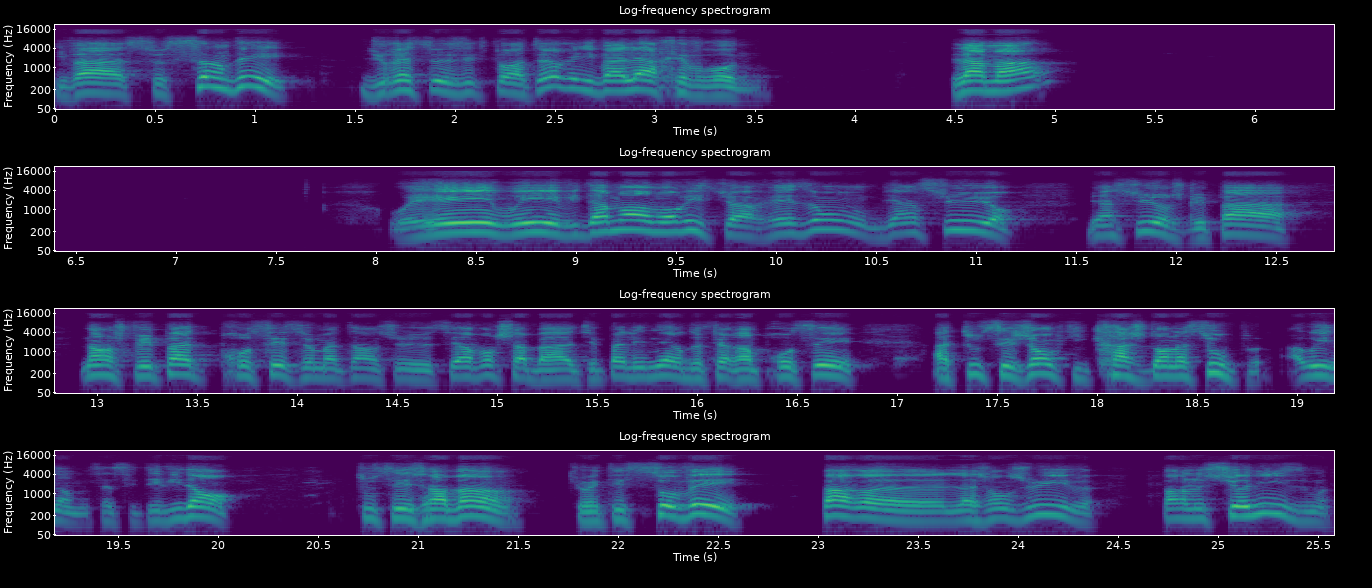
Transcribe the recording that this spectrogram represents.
il va se scinder du reste des explorateurs et il va aller à Hebron. Lama? Oui, oui, évidemment, Maurice, tu as raison, bien sûr. Bien sûr, je ne vais pas Non, je ne fais pas de procès ce matin. C'est avant Shabbat. Je n'ai pas les nerfs de faire un procès à tous ces gens qui crachent dans la soupe. Ah oui, non, mais ça c'est évident. Tous ces rabbins qui ont été sauvés par euh, l'agence juive, par le sionisme,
